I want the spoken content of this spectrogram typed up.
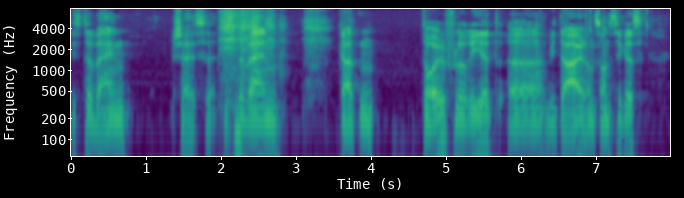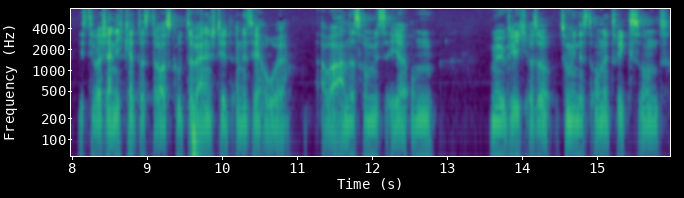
Ist der Wein scheiße? Ist der Weingarten toll, floriert, äh, vital und sonstiges? Ist die Wahrscheinlichkeit, dass daraus guter Wein entsteht, eine sehr hohe. Aber andersrum ist eher unmöglich, also zumindest ohne Tricks und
